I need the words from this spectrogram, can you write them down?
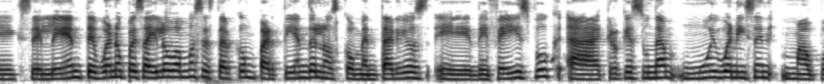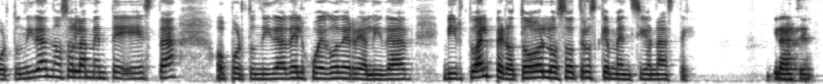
Excelente. Bueno, pues ahí lo vamos a estar compartiendo en los comentarios eh, de Facebook. Ah, creo que es una muy buenísima oportunidad, no solamente esta oportunidad del juego de realidad virtual, pero todos los otros que mencionaste. Gracias.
